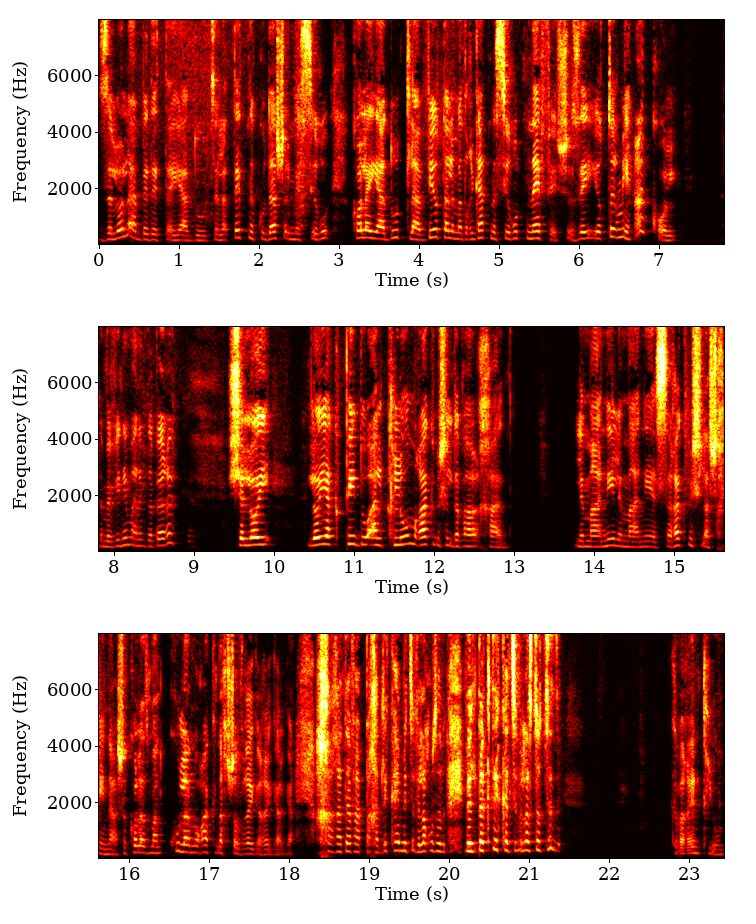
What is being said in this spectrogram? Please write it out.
זה לא לאבד את היהדות, זה לתת נקודה של מסירות, כל היהדות להביא אותה למדרגת מסירות נפש, שזה יותר מהכל. אתם מבינים מה אני מדברת? שלא לא יקפידו על כלום רק בשביל דבר אחד. למעני למעני אעשה, רק בשביל השכינה, שכל הזמן כולנו רק נחשוב, רגע, רגע, רגע, החרדה והפחד, לקיים את זה ולחוץ ולדקדק את זה ולעשות את זה. כבר אין כלום.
